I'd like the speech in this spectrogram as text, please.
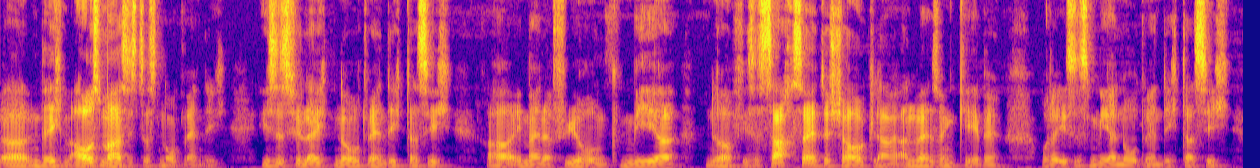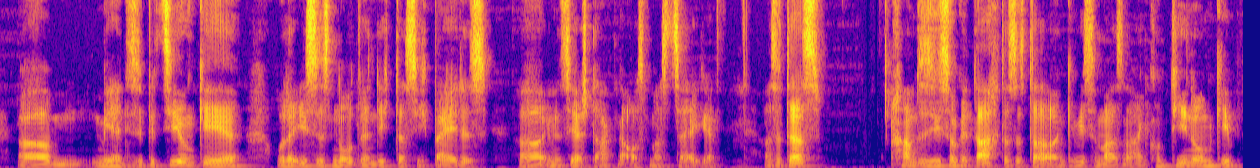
äh, in welchem Ausmaß ist das notwendig? Ist es vielleicht notwendig, dass ich äh, in meiner Führung mehr nur auf diese Sachseite schaue, klare Anweisungen gebe? Oder ist es mehr notwendig, dass ich ähm, mehr in diese Beziehung gehe? Oder ist es notwendig, dass ich beides äh, in sehr starken Ausmaß zeige? Also das haben sie sich so gedacht, dass es da gewissermaßen auch ein Kontinuum gibt,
